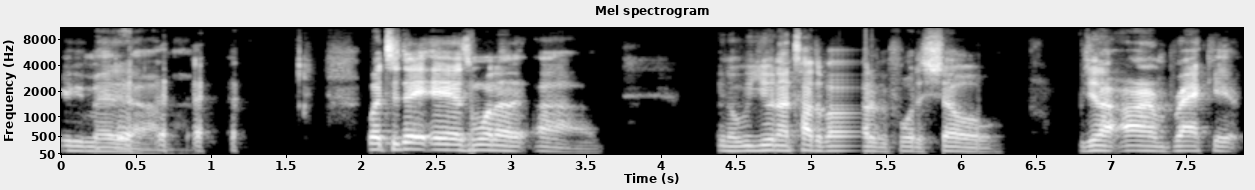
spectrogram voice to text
be mad at all. but today, as one of uh, you know, we, you and I talked about it before the show. We did our iron bracket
